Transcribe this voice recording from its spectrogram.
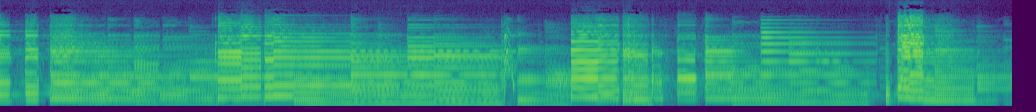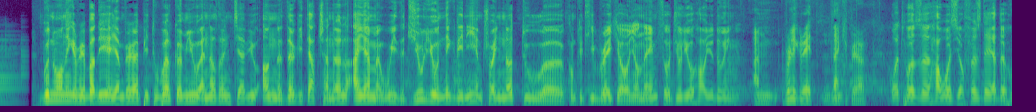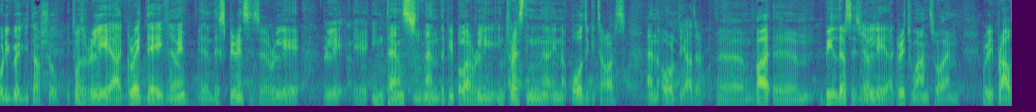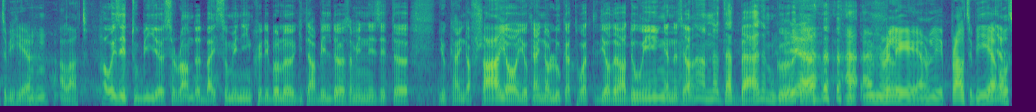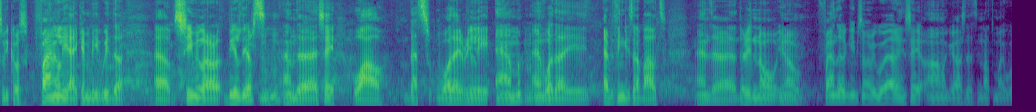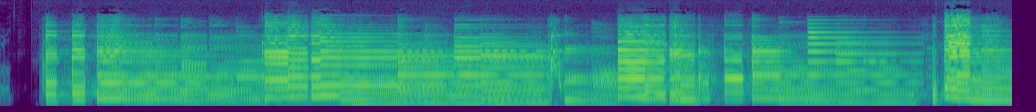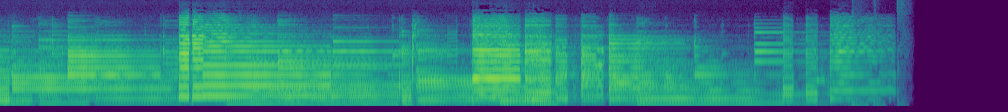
Good morning, everybody. I am very happy to welcome you another interview on the Guitar Channel. I am with Giulio Negrini. I'm trying not to uh, completely break your, your name. So, Giulio, how are you doing? I'm really great. Mm-hmm. Thank you, Pierre. What was? Uh, how was your first day at the Holy Grail Guitar Show? It was really a great day for Yeah. me. Uh, the experience is uh, really, really uh, intense, Mm-hmm. and the people are really interested in, uh, in all the guitars and all the other uh, bu- um, builders. is Yeah. really a great one. So I'm really proud to be here Mhm. a lot. How is it to be uh, surrounded by so many incredible uh, guitar builders? I mean, is it uh, you kind of shy, or you kind of look at what the other are doing and they say, oh, "I'm not that bad. I'm good." Yeah, I, I'm really, I'm really proud to be here. Yeah. Also because finally I can be with uh, uh, similar builders Mhm. and uh, say, "Wow, that's what I really am Mhm. and what I everything is about." And uh, there is no, you know, Fender Gibson everywhere, and you say, "Oh my gosh, that's not my world."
